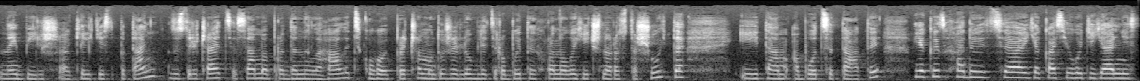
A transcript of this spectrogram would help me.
найбільша кількість питань зустрічається саме про Данила Галицького, причому дуже люблять робити хронологічно розташуйте і там або цитати, в яких згадується якась його діяльність,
